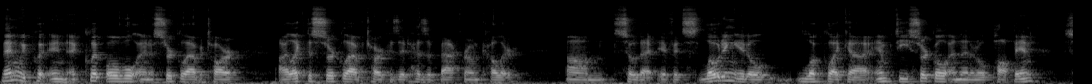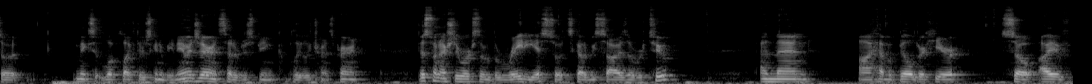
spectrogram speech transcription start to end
Then we put in a clip oval and a circle avatar. I like the circle avatar because it has a background color um, so that if it's loading, it'll look like an empty circle and then it'll pop in. So it makes it look like there's going to be an image there instead of just being completely transparent. This one actually works with the radius, so it's got to be size over 2. And then I have a builder here. So I've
